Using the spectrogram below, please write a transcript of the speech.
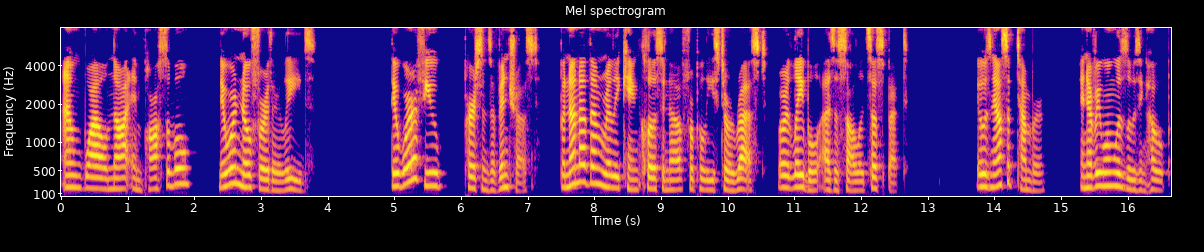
and while not impossible, there were no further leads. There were a few persons of interest, but none of them really came close enough for police to arrest or label as a solid suspect. It was now September, and everyone was losing hope.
